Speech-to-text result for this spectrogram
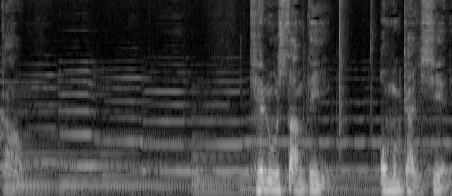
告。天路上帝，我们感谢你，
